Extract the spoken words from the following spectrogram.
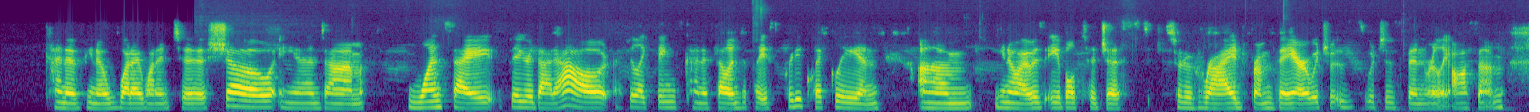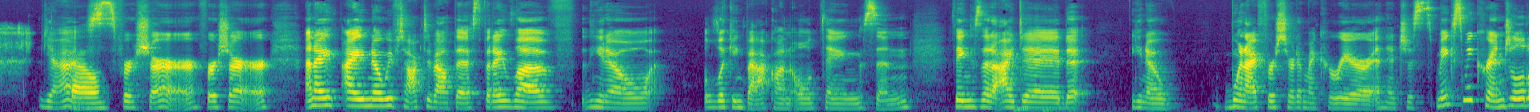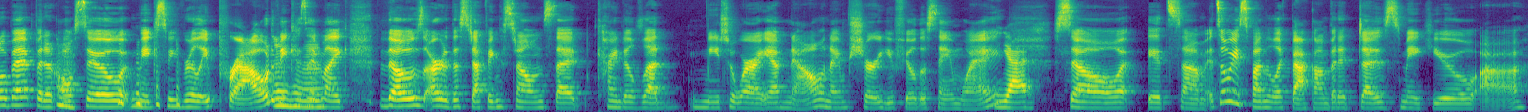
kind of you know what I wanted to show and. Um, once I figured that out, I feel like things kind of fell into place pretty quickly. And, um, you know, I was able to just sort of ride from there, which was which has been really awesome. Yes, so. for sure, for sure. And I I know we've talked about this, but I love, you know, looking back on old things and things that I did, you know, when I first started my career and it just makes me cringe a little bit, but it mm. also makes me really proud because mm-hmm. I'm like, those are the stepping stones that kind of led me to where I am now. And I'm sure you feel the same way. Yes. So it's um it's always fun to look back on, but it does make you uh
